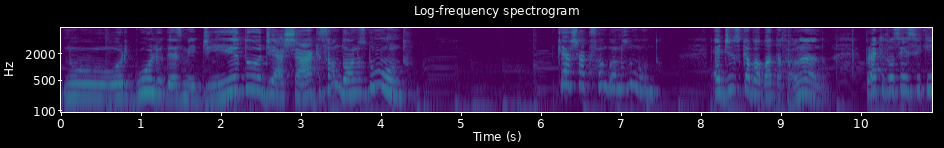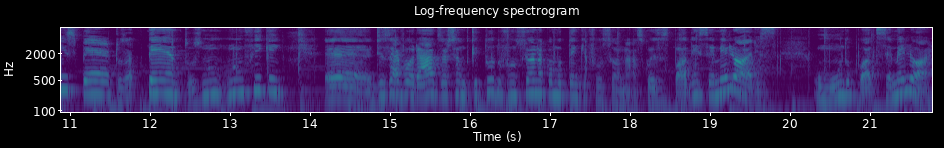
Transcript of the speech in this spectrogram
no orgulho desmedido de achar que são donos do mundo. Que achar que são donos do mundo. É disso que a vovó está falando, para que vocês fiquem espertos, atentos, não, não fiquem é, desarvorados achando que tudo funciona como tem que funcionar. As coisas podem ser melhores, o mundo pode ser melhor.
